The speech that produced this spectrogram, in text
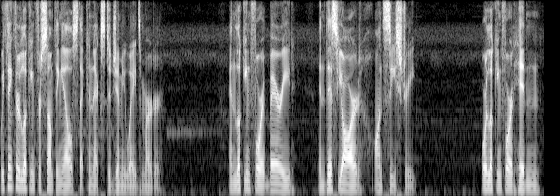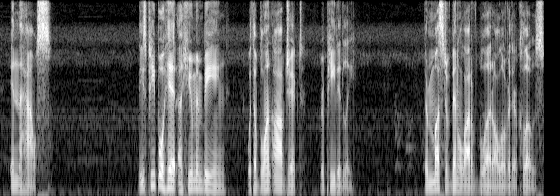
We think they're looking for something else that connects to Jimmy Wade's murder. And looking for it buried in this yard on C Street. Or looking for it hidden in the house. These people hit a human being with a blunt object repeatedly. There must have been a lot of blood all over their clothes.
